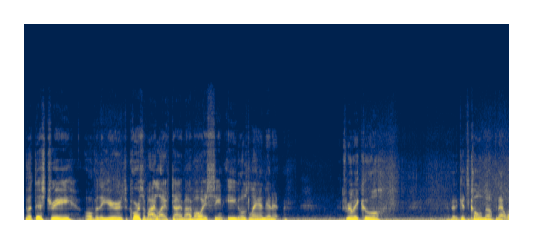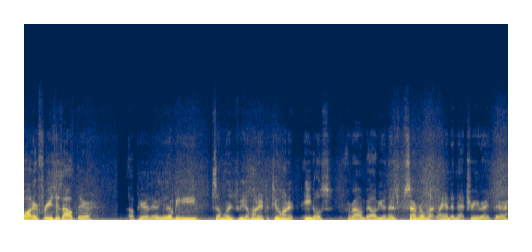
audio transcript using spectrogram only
But this tree, over the years, the course of my lifetime, I've always seen eagles land in it. It's really cool. If it gets cold enough and that water freezes out there, up here, there, there'll be somewhere between 100 to 200 eagles around Bellevue, and there's several that land in that tree right there.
